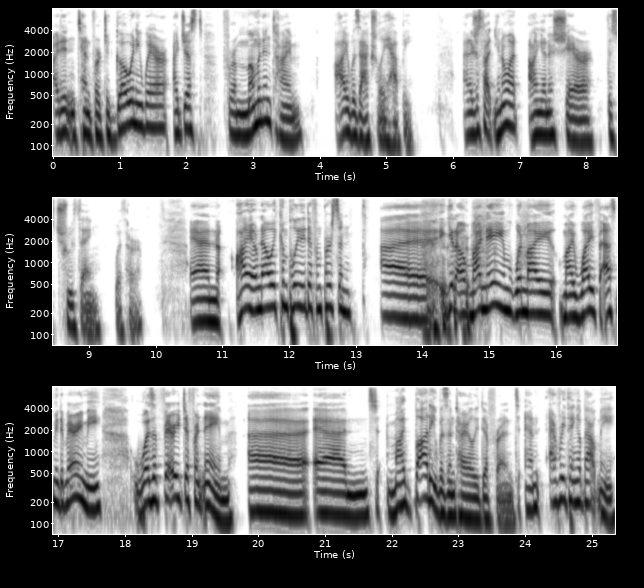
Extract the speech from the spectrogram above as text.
I didn't intend for it to go anywhere. I just, for a moment in time, I was actually happy. And I just thought, you know what? I'm going to share this true thing with her. And I am now a completely different person. Uh, you know, my name when my my wife asked me to marry me was a very different name. Uh, and my body was entirely different and everything about me.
